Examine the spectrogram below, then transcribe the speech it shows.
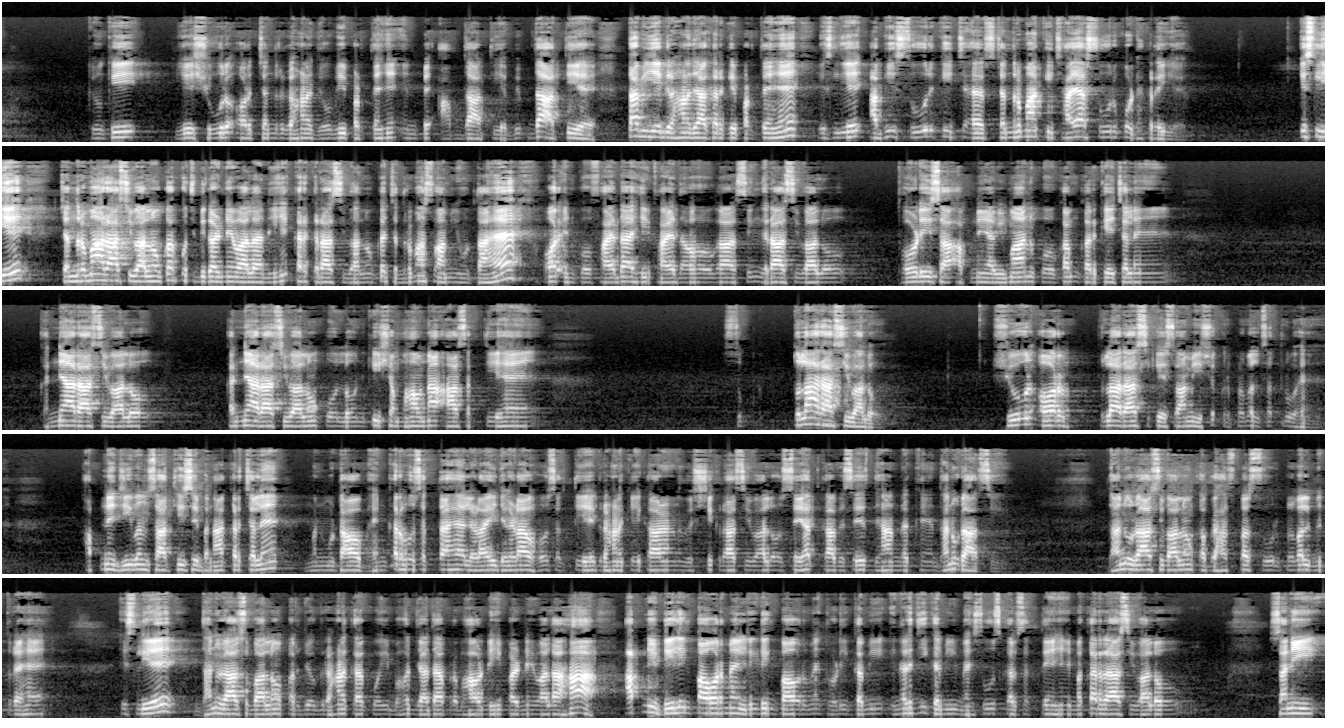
क्योंकि ये सूर्य और चंद्र ग्रहण जो भी पड़ते हैं, इन पे आपदा आती है, विपदा आती है। तब ये ग्रहण जा करके पढ़ते हैं, इसलिए अभी सूर्य की चंद्रमा की छाया सूर्य को ढक रही है। इसलिए चंद्रमा राशि वालों का कुछ बिगड़ने वाला नहीं है। कर्क राशि वालों का चंद्रमा स्वामी होता है और इनको फ़ायदा ही फ़ायदा होगा। सिंह राशि वालों थोड़ी सा अपने अभिमान को कम करके चलें। कन्या राशि वालों, कन्या राशि वालों को लोन की संभावना आ सकती है। तुला राशि वालों, शूर और तुला राशि के स्वामी शुक्र प्रबल शत्रु हैं। अपने जीवन साथी से बनाकर चलें। मनमुटाव भयंकर हो सकता है, लड़ाई झगड़ा हो सकती है ग्रहण के कारण। वृश्चिक राशि वालों, सेहत का विशेष ध्यान रखें। धनु राशि धनु राशि वालों का बृहस्पति, सूर्य, प्रबल मित्र है। इसलिए धन राशि वालों पर जो ग्रहण का कोई बहुत ज़्यादा प्रभाव नहीं पड़ने वाला। हाँ अपनी डीलिंग पावर में लीडिंग पावर में थोड़ी कमी एनर्जी कमी महसूस कर सकते हैं। मकर राशि वालों शनि,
